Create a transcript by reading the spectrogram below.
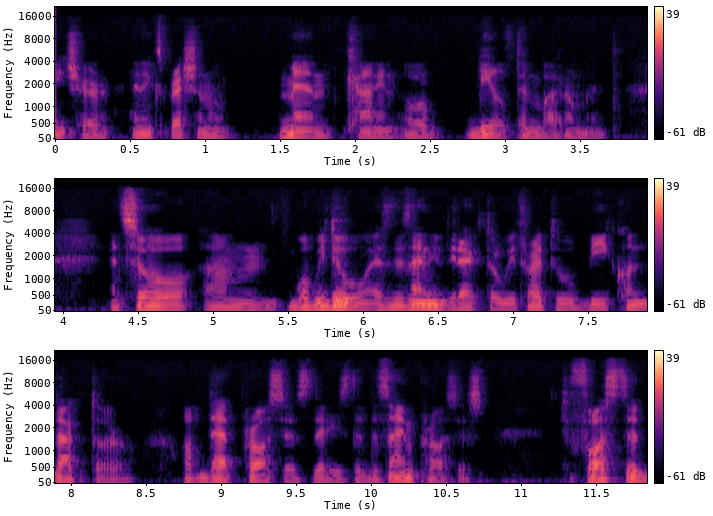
nature and expression of mankind or built environment. And so um, what we do as designing director we try to be conductor of that process that is the design process to foster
